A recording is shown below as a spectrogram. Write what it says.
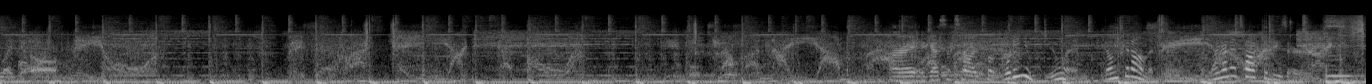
like, at all. Alright, I guess that's how I put- What are you doing? Don't get on the train. We're gonna talk to these Urbz.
